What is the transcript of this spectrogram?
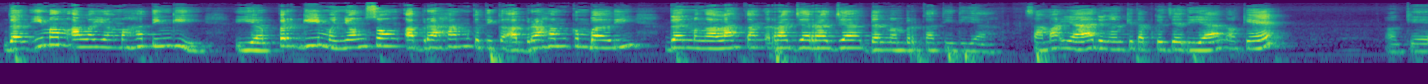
dan Imam Allah yang Maha Tinggi. Ia pergi menyongsong Abraham ketika Abraham kembali dan mengalahkan raja-raja dan memberkati dia. Sama ya dengan kitab kejadian, oke? Okay? Oke, okay.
